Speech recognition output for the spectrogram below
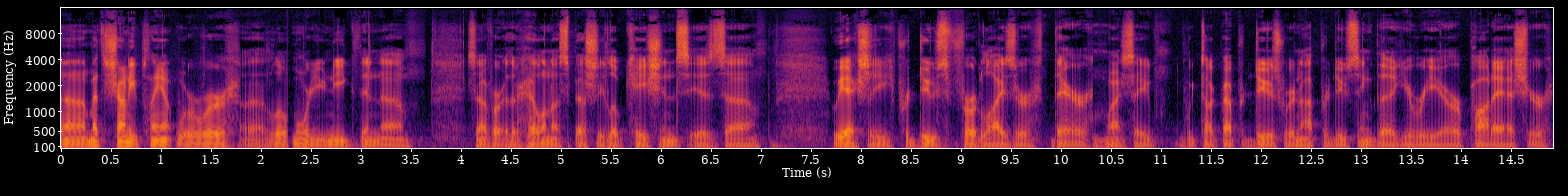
um, at the Shawnee plant, where we're uh, a little more unique than um, some of our other Helena specialty locations, is uh, we actually produce fertilizer there. When I say we talk about produce, we're not producing the urea or potash or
